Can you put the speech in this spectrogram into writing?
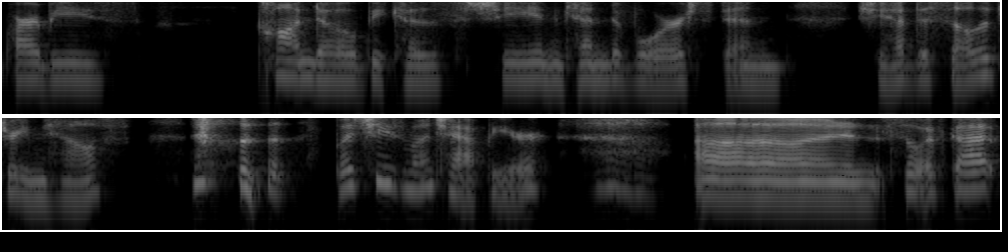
Barbie's condo because she and Ken divorced and she had to sell the dream house, but she's much happier. Uh, and so I've got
